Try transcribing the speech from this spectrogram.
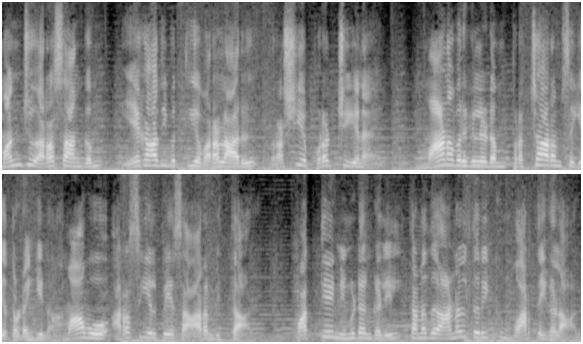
மஞ்சு அரசாங்கம் ஏகாதிபத்திய வரலாறு ரஷ்ய புரட்சி என மாணவர்களிடம் பிரச்சாரம் செய்ய தொடங்கினார். மாவோ அரசியல் பேச ஆரம்பித்தால் பத்தே நிமிடங்களில் தனது அனல் தெறிக்கும் வார்த்தைகளால்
